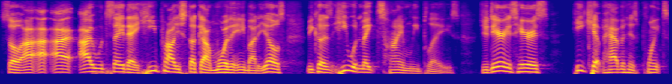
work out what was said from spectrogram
So I I I would say that he probably stuck out more than anybody else because he would make timely plays. Jadarius Harris, he kept having his points,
